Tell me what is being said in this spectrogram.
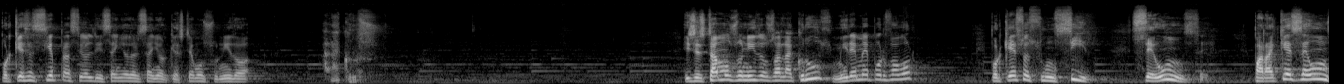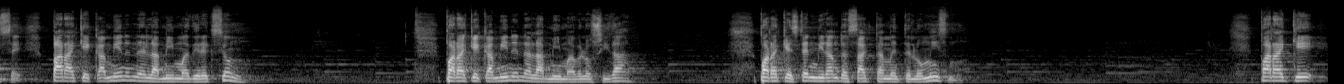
Porque ese siempre ha sido el diseño del Señor, que estemos unidos a la cruz. Y si estamos unidos a la cruz, míreme por favor, porque eso es uncir, se unce. ¿Para qué se unce? Para que caminen en la misma dirección, para que caminen a la misma velocidad, para que estén mirando exactamente lo mismo, para que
